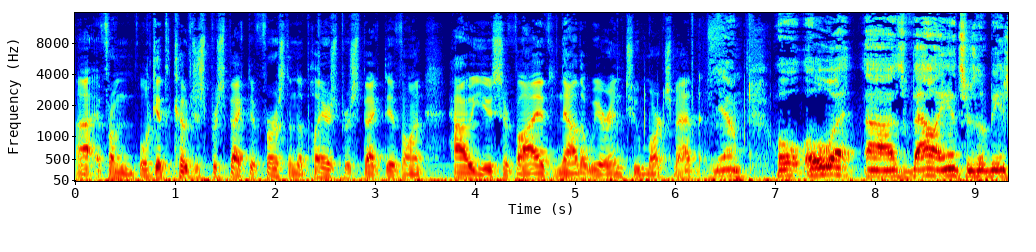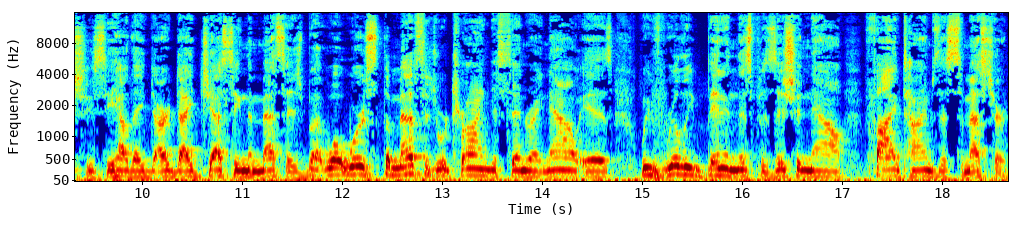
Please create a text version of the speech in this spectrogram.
uh, from we'll get the coach's perspective first and the player's perspective how you survive now that we are into March Madness. Yeah. Well, we'll uh, as Val answers. It'll be interesting to see how they are digesting the message. But what we're the message we're trying to send right now is we've really been in this position now five times this semester.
